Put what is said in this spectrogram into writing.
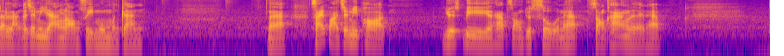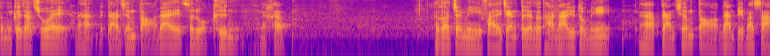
ด้านหลังก็จะมียางรองสี่มุมเหมือนกันนะฮะซ้ายขวาจะมีพอร์ต USB นะครับ 2.0 นะฮะสองข้างเลยนะครับ ตัวนี้ก็จะช่วยนะฮะการเชื่อมต่อได้สะดวกขึ้นนะครับ แล้วก็จะมีไฟแจ้งเตือนสถานะอยู่ตรงนี้นะครับ การเชื่อมต่อการเปลี่ยนภาษา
